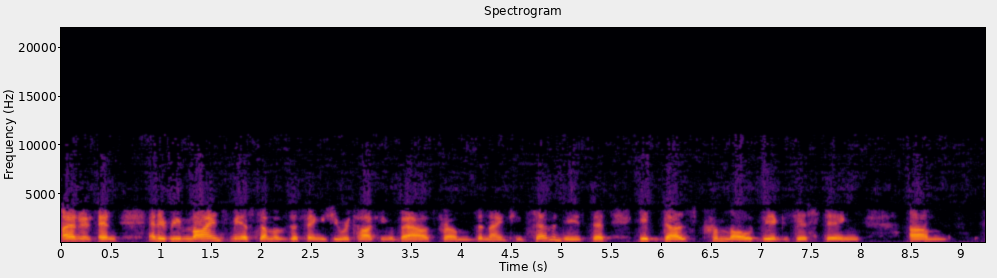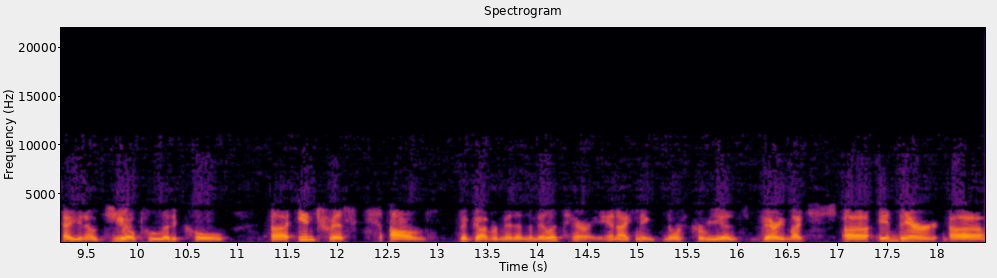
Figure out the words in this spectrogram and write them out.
and and, it reminds me of some of the things you were talking about from the 1970s that it does promote the existing, um, uh, you know, geopolitical uh, interests of the government and the military. And I think North Korea is very much uh, in their uh,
